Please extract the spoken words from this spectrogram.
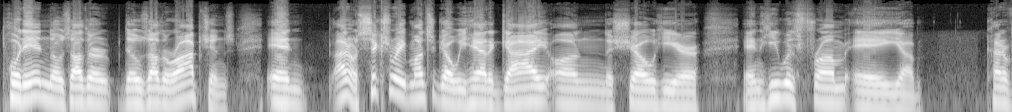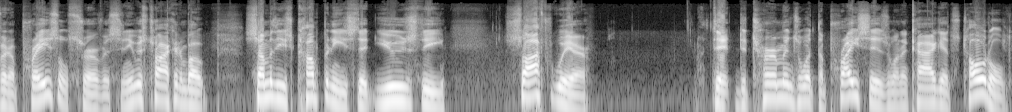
put in those other those other options and I don't know six or eight months ago we had a guy on the show here, and he was from a um, kind of an appraisal service, and he was talking about some of these companies that use the software that determines what the price is when a car gets totaled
